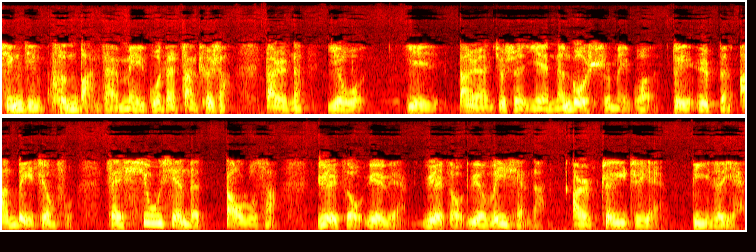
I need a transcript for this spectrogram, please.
紧紧捆绑在美国的战车上。当然呢，有也当然就是也能够使美国对日本安倍政府在修宪的道路上越走越远、越走越危险的而睁一只眼闭一只眼。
